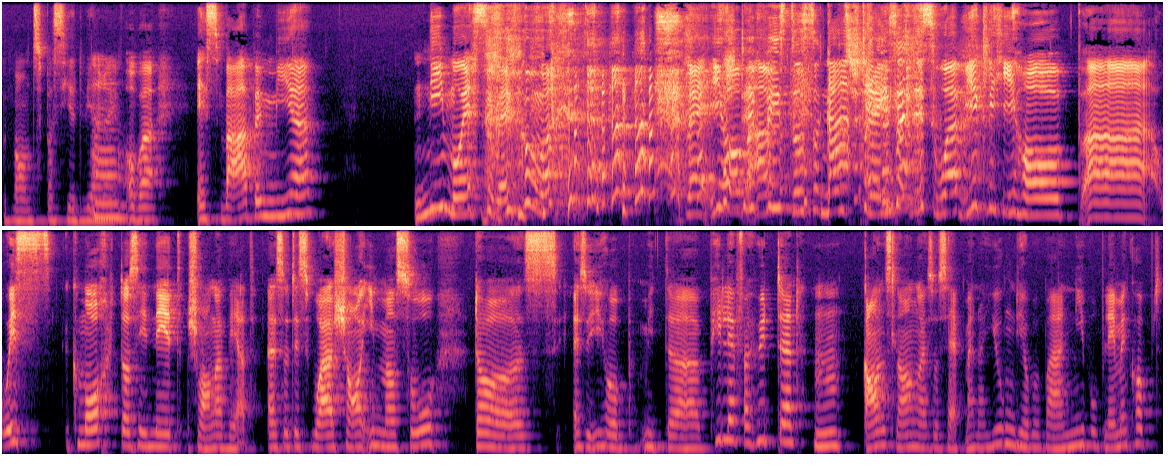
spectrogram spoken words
wenn es passiert wäre. Mhm. Aber es war bei mir niemals so weit gekommen. Weil ich habe ist das ganz streng? Also das war wirklich, ich habe äh, alles gemacht, dass ich nicht schwanger werde. Also das war schon immer so, dass, also ich habe mit der Pille verhütet, ganz lang, also seit meiner Jugend, ich habe aber auch nie Probleme gehabt.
